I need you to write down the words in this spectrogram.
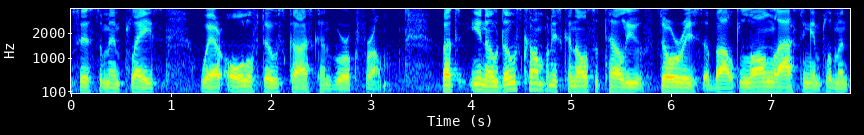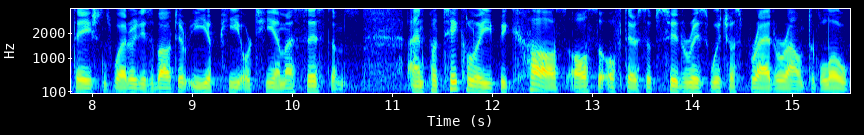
system in place where all of those guys can work from. But you know, those companies can also tell you stories about long-lasting implementations, whether it is about their ERP or TMS systems, and particularly because also of their subsidiaries which are spread around the globe.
